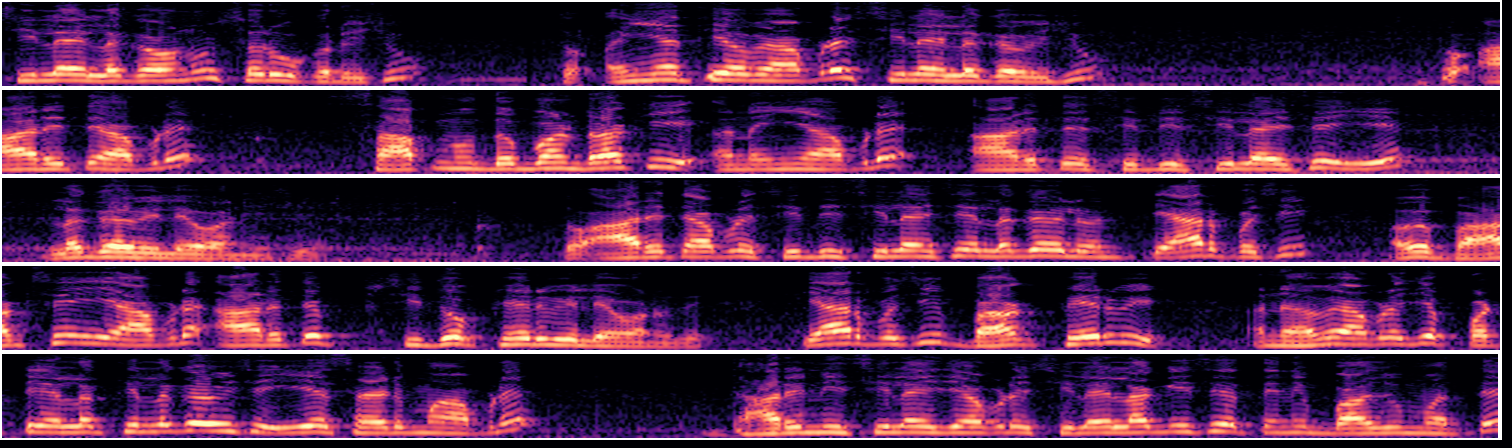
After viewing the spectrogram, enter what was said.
સિલાઈ લગાવવાનું શરૂ કરીશું. તો અહીંયાથી હવે આપણે સિલાઈ લગાવીશું. તો આ રીતે આપણે સાપનું દબાણ રાખી અને અહીંયા આપણે આ રીતે સીધી સિલાઈ છે એ લગાવી લેવાની છે. તો આ રીતે આપણે સીધી સિલાઈ છે લગાવી લેવાની ત્યાર પછી હવે ભાગ છે એ આપણે આ રીતે સીધો ફેરવી લેવાનો છે. ત્યાર પછી ભાગ ફેરવી અને હવે આપણે જે પટ્ટી અલગથી લગાવી છે એ સાઈડમાં આપણે ધારીની સિલાઈ જે આપણે સિલાઈ લાગી છે, તેની બાજુમાં તે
